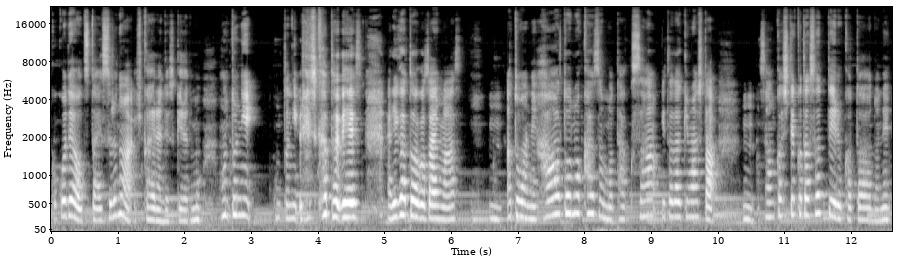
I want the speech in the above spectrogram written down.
ここでお伝えするのは控えるんですけれども本当に本当に嬉しかったです。ありがとうございます。うん、あとはね、ハートの数もたくさんいただきました。うん、参加してくださっている方のね、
